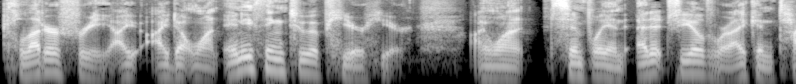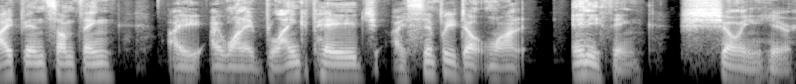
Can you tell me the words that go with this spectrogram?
clutter free. I, I don't want anything to appear here. I want simply an edit field where I can type in something I, I want a blank page. I simply don't want anything showing here.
